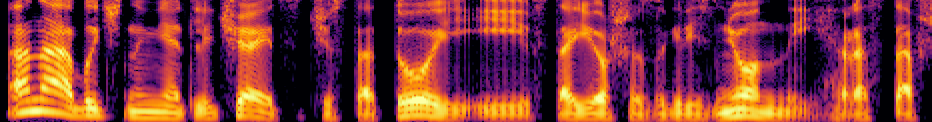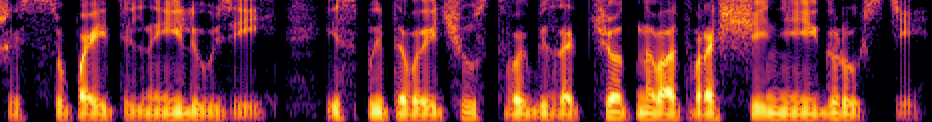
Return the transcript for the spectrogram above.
Она обычно не отличается чистотой, и встаешь загрязненный, расставшись с упоительной иллюзией, испытывая чувство безотчетного отвращения и грусти.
